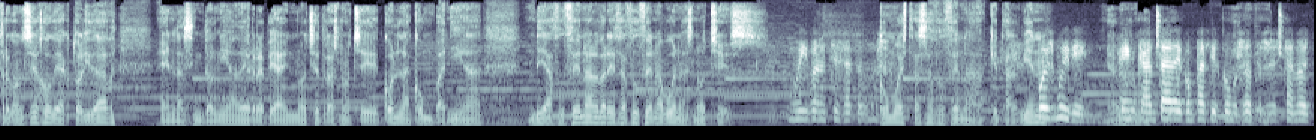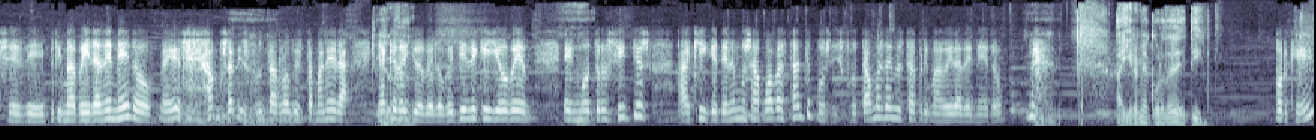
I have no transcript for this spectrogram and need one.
Nuestro consejo de actualidad en la sintonía de RPA en Noche tras Noche con la compañía de Azucena Álvarez. Azucena, buenas noches. Muy buenas noches a todos. ¿Cómo estás, Azucena? ¿Qué tal? ¿Bien? Pues muy bien. Encantada de compartir con vosotros esta noche de primavera de enero. Eh, vamos a disfrutarlo de esta manera, ya que no llueve. Lo que tiene que llover en otros sitios, aquí que tenemos agua bastante, pues disfrutamos de nuestra primavera de enero. Ayer me acordé de ti. ¿Por qué?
